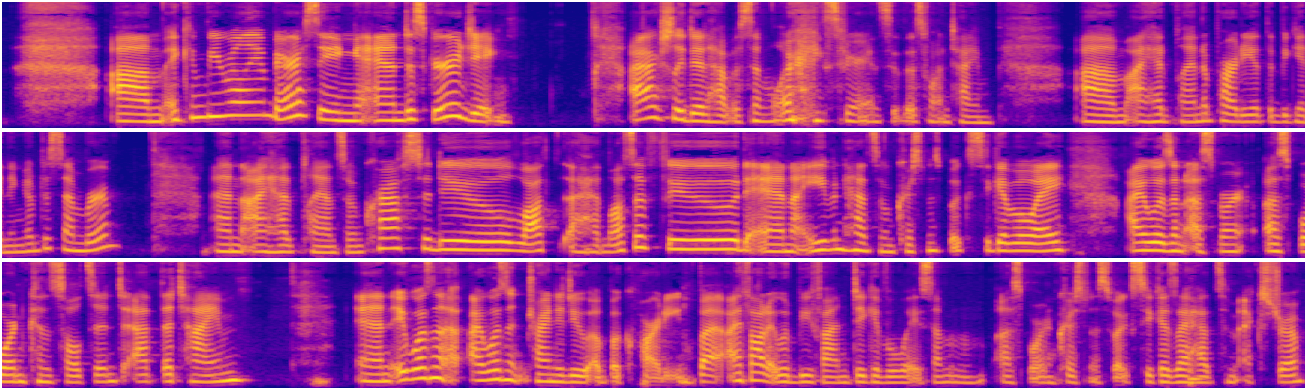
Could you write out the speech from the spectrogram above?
um, it can be really embarrassing and discouraging. I actually did have a similar experience to this one time. Um, I had planned a party at the beginning of December, and I had planned some crafts to do. Lots, I had lots of food, and I even had some Christmas books to give away. I was an Usborne, Usborne consultant at the time, and it wasn't. I wasn't trying to do a book party, but I thought it would be fun to give away some Usborne Christmas books because I had some extra.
